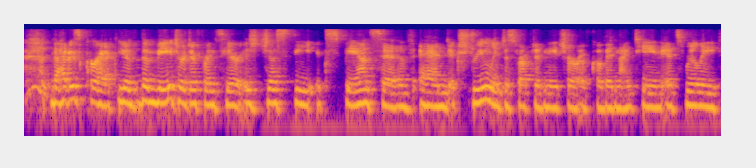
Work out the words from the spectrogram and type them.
That is correct. You know, the major difference here is just the expansive and extremely disruptive nature of COVID 19. It's really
